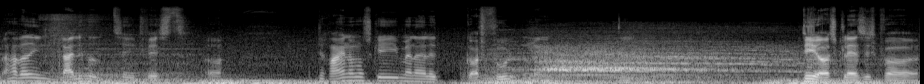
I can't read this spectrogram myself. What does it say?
jeg har været i en lejlighed til en fest, og det regner måske, man er lidt godt fuld, men det, det er også klassisk for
